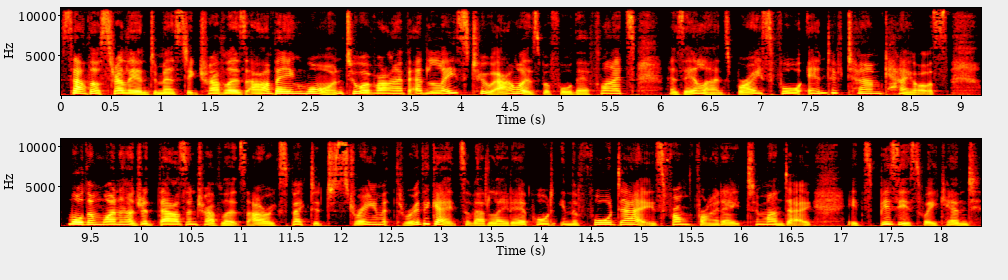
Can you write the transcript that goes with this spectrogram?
South Australian domestic travellers are being warned to arrive at least two hours before their flights as airlines brace for end of term chaos. More than 100,000 travellers are expected to stream through the gates of Adelaide Airport in the four days from Friday to Monday, its busiest weekend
